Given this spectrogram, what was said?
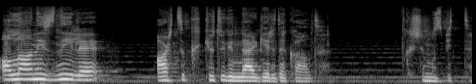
Allah'ın izniyle artık kötü günler geride kaldı. Kışımız bitti.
